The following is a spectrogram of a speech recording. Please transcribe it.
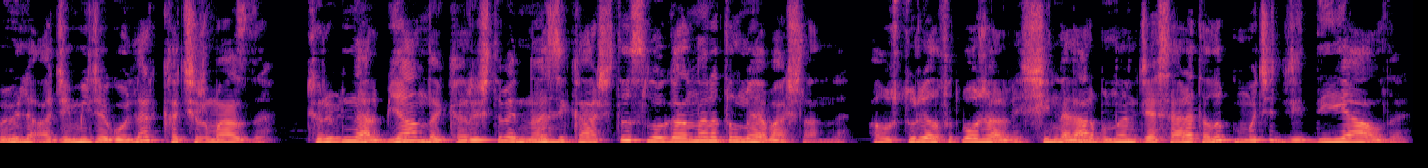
böyle acemice goller kaçırmazdı. Tribünler bir anda karıştı ve Nazi karşıtı sloganlar atılmaya başlandı. Avusturyalı futbolcular ve Şindeler bundan cesaret alıp maçı ciddiye aldı.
